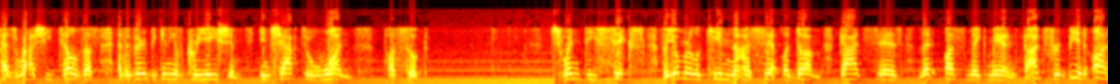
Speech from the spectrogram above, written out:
as Rashi tells us at the very beginning of creation, in chapter 1, Pasuk 26. Adam. God says, let us make man. God forbid us.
